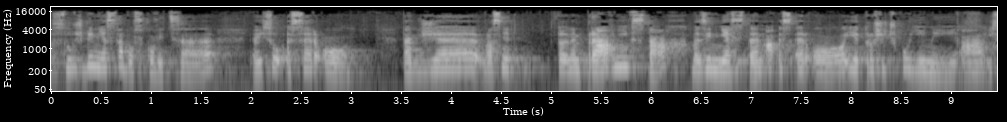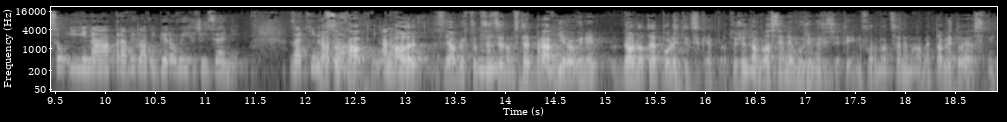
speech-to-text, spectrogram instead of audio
služby města Boskovice jsou SRO, takže vlastně ten právní vztah mezi městem a SRO je trošičku jiný a jsou i jiná pravidla výběrových řízení. Zatímco, já to chápu, ano. ale já bych to přece mhm. jenom z té právní roviny dal do té politické, protože tam mhm. vlastně nemůžeme říct, že ty informace nemáme. Tam je to jasný.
